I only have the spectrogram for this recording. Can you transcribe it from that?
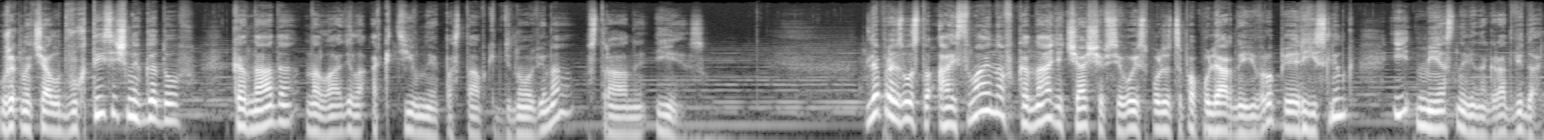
Уже к началу 2000-х годов Канада наладила активные поставки ледяного вина в страны ЕС. Для производства айсвайна в Канаде чаще всего используется популярный в Европе рислинг и местный виноград видаль.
